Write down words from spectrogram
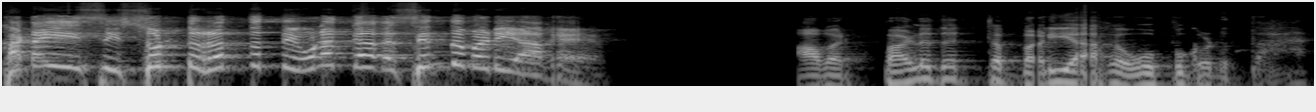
கடைசி சொட்டு ரத்தத்தை உனக்காக சிந்தும்படியாக அவர் பழுதற்ற பலியாக ஒப்பு கொடுத்தார்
